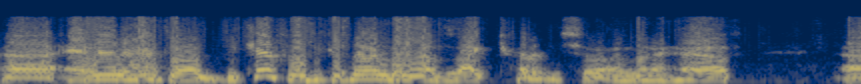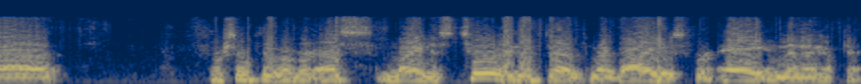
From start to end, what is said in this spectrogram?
Uh, and then I have to be careful because now I'm going to have like terms. So I'm going to have, for something over s minus 2, I have to have my values for a, and then I have to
